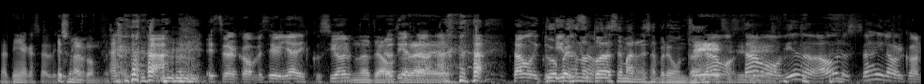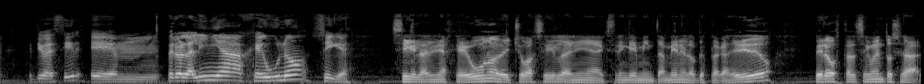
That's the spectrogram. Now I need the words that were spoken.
La tenía que hacer. Es un disculpame. halcón. es un halcón, pensé que venía discusión. No te vamos a hablar estaba- Estábamos Estuve discutiendo pensando eso. toda la semana en esa pregunta. Sí, ¿eh? Estábamos, sí, estábamos sí. viendo a Horus, águila. ¿Qué te iba a decir? Eh, pero la línea G1 sigue. Sigue la línea G1, de hecho va a seguir la línea Extreme Gaming también en lo que es placas de video. Pero hasta el segmento, o sea,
